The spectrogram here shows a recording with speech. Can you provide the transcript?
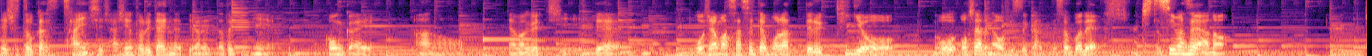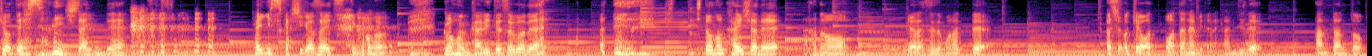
でちょっとどっかでサインして写真を撮りたいんだって言われた時に今回あの山口でお邪魔させてもらってる企業のおおしゃれなオフィスがあってそこでちょっとすいませんあの協定サインしたいんで会議室貸してくださいっつって5分5分借りてそこで人の会社であのやらせてもらってよし OK 終わったねみたいな感じで淡々と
